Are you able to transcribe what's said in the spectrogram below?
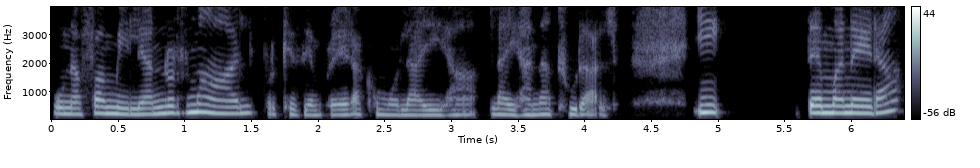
una familia normal porque siempre era como la hija, la hija natural. Y de manera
